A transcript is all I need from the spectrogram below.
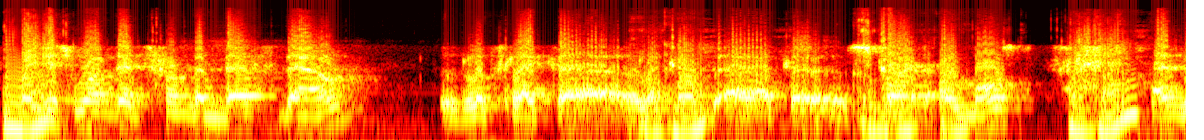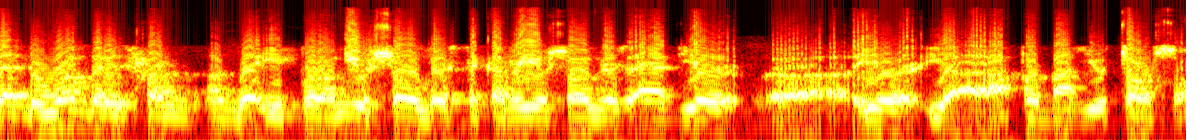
There's just one that's from the belt down. It looks like a like a, like a skirt almost, Okay. and then the one that is from uh, that you put on your shoulders to cover your shoulders and your uh, your your upper body, your torso.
